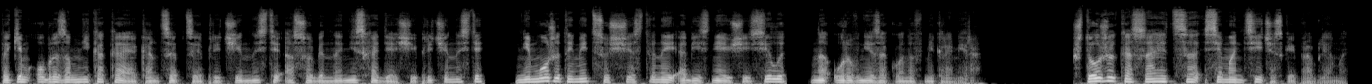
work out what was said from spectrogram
Таким образом, никакая концепция причинности, особенно нисходящей причинности, не может иметь существенной объясняющей силы на уровне законов микромира. Что же касается семантической проблемы,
